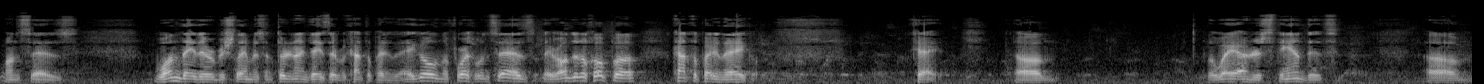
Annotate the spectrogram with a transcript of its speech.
one says one day they were bishlemis, and 39 days they were contemplating the ego. And the fourth one says they were under the chuppah contemplating the ego. Okay. Um, the way I understand it, um,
